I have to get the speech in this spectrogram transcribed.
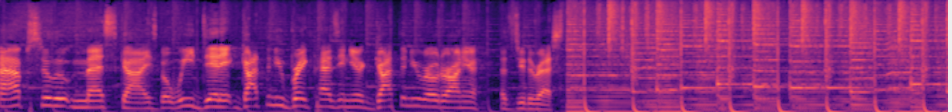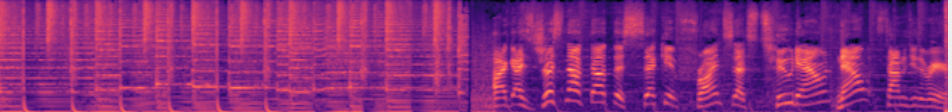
Absolute mess, guys, but we did it. Got the new brake pads in here, got the new rotor on here. Let's do the rest. All right, guys, just knocked out the second front, so that's two down. Now, it's time to do the rears.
